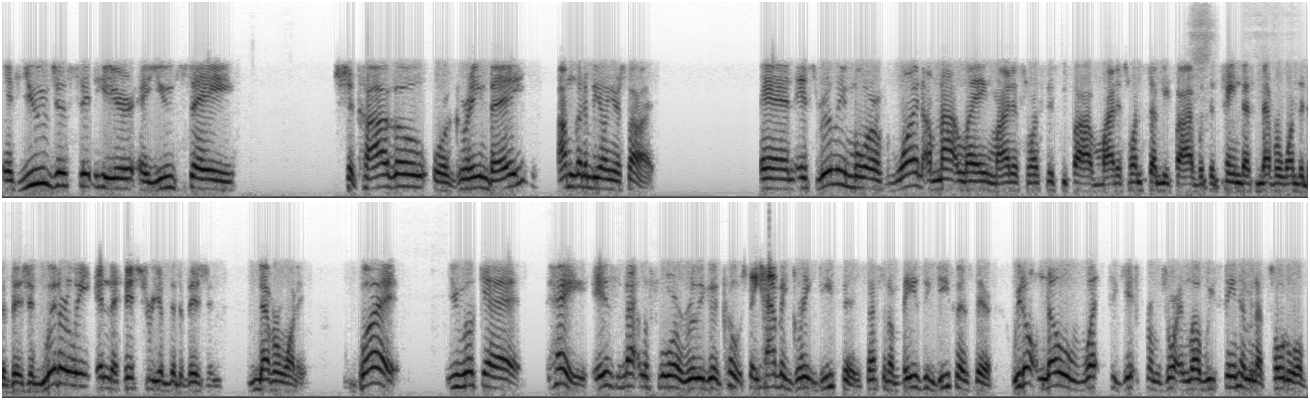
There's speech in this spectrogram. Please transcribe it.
if you just sit here and you say Chicago or Green Bay, I'm going to be on your side. And it's really more of one, I'm not laying minus 165, minus 175 with the team that's never won the division, literally in the history of the division, never won it. But you look at, hey, is Matt LaFleur a really good coach? They have a great defense. That's an amazing defense there. We don't know what to get from Jordan Love. We've seen him in a total of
